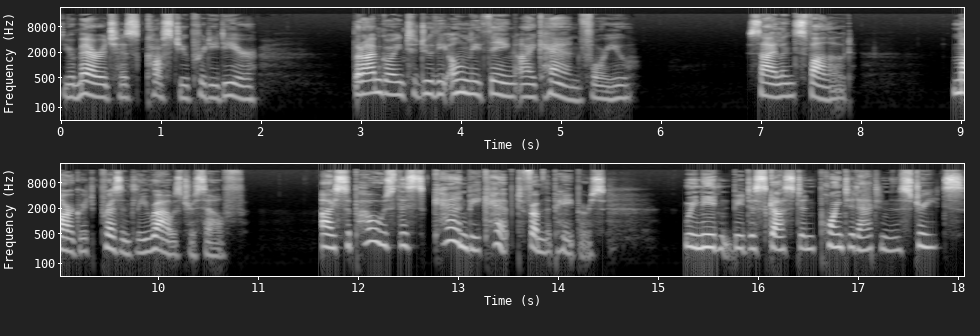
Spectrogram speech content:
Your marriage has cost you pretty dear. But I'm going to do the only thing I can for you. Silence followed. Margaret presently roused herself. I suppose this can be kept from the papers. We needn't be discussed and pointed at in the streets,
